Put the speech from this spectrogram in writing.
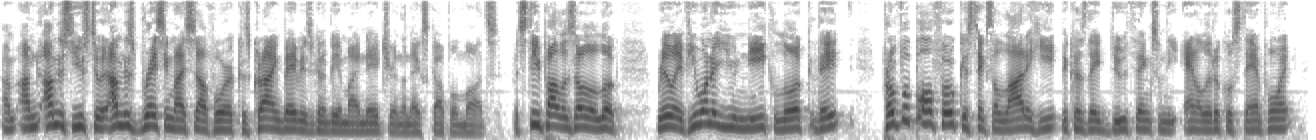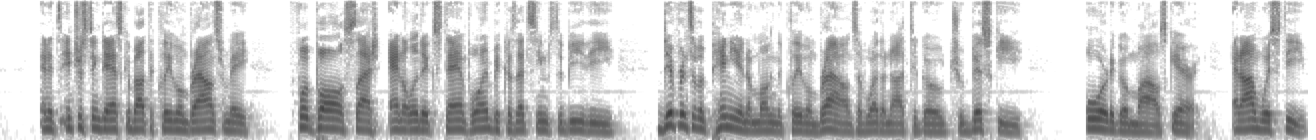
I'm I'm I'm just used to it. I'm just bracing myself for it because crying baby is going to be in my nature in the next couple months. But Steve Palazzolo, look, really, if you want a unique look, they Pro Football Focus takes a lot of heat because they do things from the analytical standpoint, and it's interesting to ask about the Cleveland Browns from a football slash analytics standpoint because that seems to be the difference of opinion among the Cleveland Browns of whether or not to go Trubisky or to go Myles Garrett. And I'm with Steve.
